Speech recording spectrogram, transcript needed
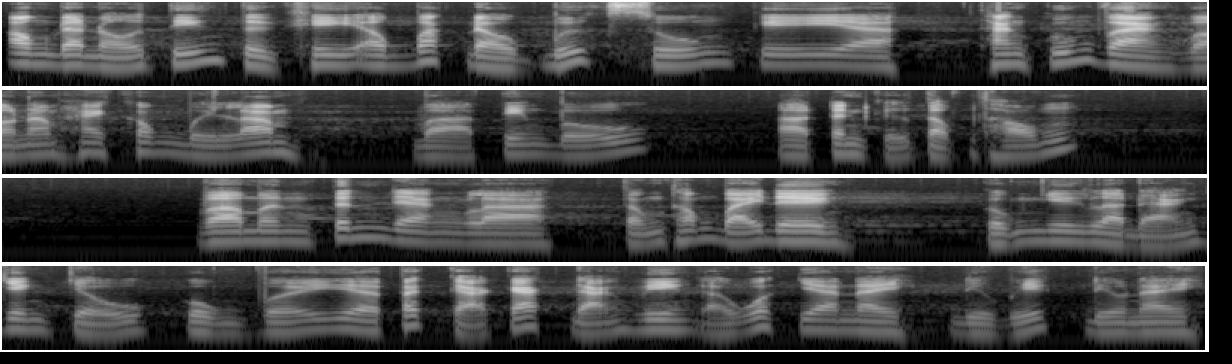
Ông đã nổi tiếng từ khi ông bắt đầu bước xuống cái à, thang cuốn vàng vào năm 2015 và tuyên bố à, tranh cử tổng thống và mình tin rằng là Tổng thống Biden cũng như là đảng Dân Chủ cùng với à, tất cả các đảng viên ở quốc gia này đều biết điều này.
